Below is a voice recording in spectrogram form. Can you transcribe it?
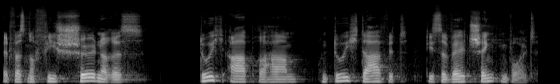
etwas noch viel Schöneres durch Abraham und durch David dieser Welt schenken wollte.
